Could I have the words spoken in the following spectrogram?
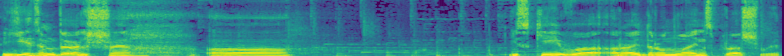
Едем дальше. А, из Киева Райдер Онлайн спрашивает.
